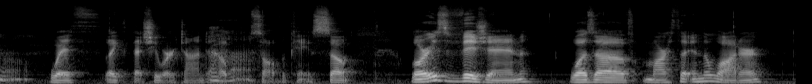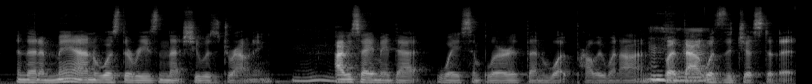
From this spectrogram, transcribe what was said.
Oh. with like that she worked on to help Uh-huh. solve a case. So Laurie's vision was of Martha in the water, and then a man was the reason that she was drowning. Mm. Obviously, I made that way simpler than what probably went on, but Mm-hmm. that was the gist of it.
